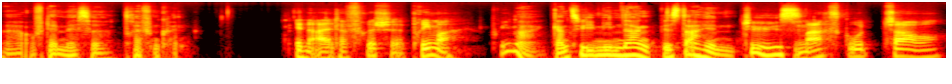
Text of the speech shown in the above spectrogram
äh, auf der Messe treffen können. In alter Frische. Prima. Prima, ganz vielen lieben Dank. Bis dahin. Tschüss. Mach's gut. Ciao.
